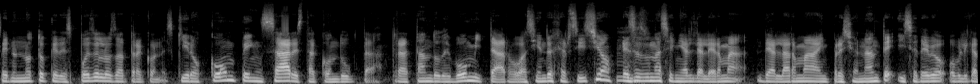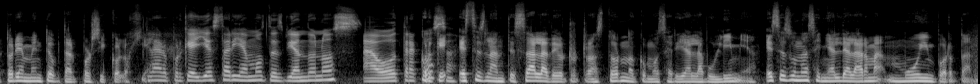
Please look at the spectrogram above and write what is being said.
pero noto que después de los atracones quiero compensar esta conducta tratando de vomitar o haciendo ejercicio, mm. esa es una señal de alarma, de alarma impresionante y se debe obligatoriamente optar por psicología. Claro, porque ahí ya estaríamos desviándonos a otra cosa. Porque esta es la antesala de otro trastorno como sería la bulimia. Esta es una señal de alarma muy importante.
